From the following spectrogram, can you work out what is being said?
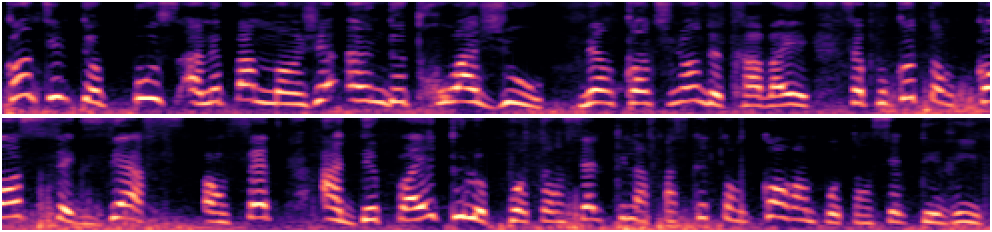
Quand il te pousse à ne pas manger un, deux, trois jours, mais en continuant de travailler, c'est pour que ton corps s'exerce, en fait, à déployer tout le potentiel qu'il a, parce que ton corps a un potentiel terrible.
